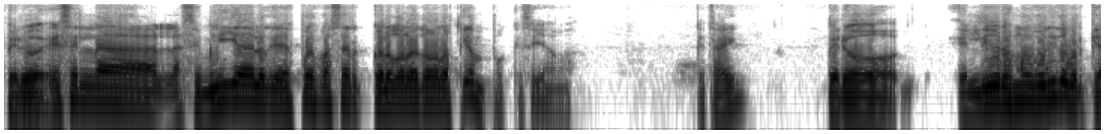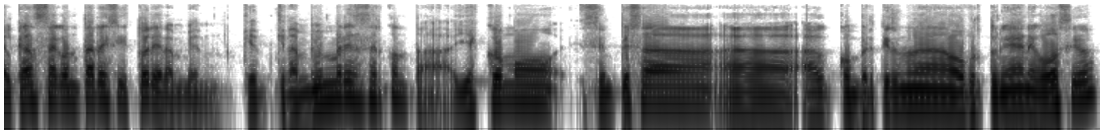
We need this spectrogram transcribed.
Pero esa es la, la semilla de lo que después va a ser Colo Colo de todos los tiempos, que se llama. ¿Cachai? Pero el libro es muy bonito porque alcanza a contar esa historia también, que, que también merece ser contada. Y es como se empieza a, a convertir en una oportunidad de negocio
